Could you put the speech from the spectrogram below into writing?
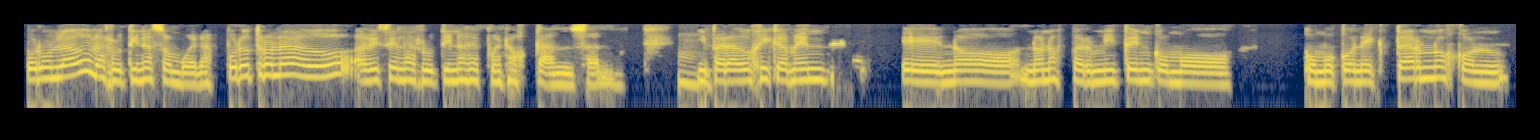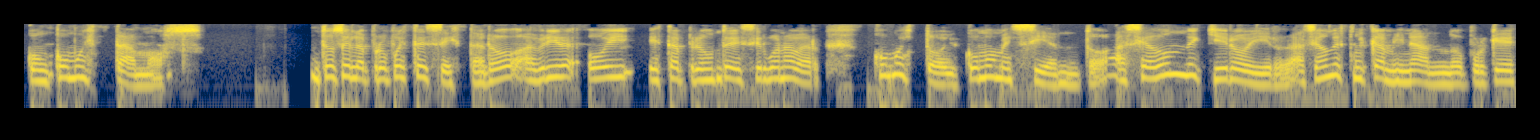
por un lado, las rutinas son buenas. Por otro lado, a veces las rutinas después nos cansan mm. y paradójicamente eh, no, no nos permiten como, como conectarnos con, con cómo estamos. Entonces la propuesta es esta, ¿no? Abrir hoy esta pregunta y decir, bueno, a ver, ¿cómo estoy? ¿Cómo me siento? ¿Hacia dónde quiero ir? ¿Hacia dónde estoy caminando? Porque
